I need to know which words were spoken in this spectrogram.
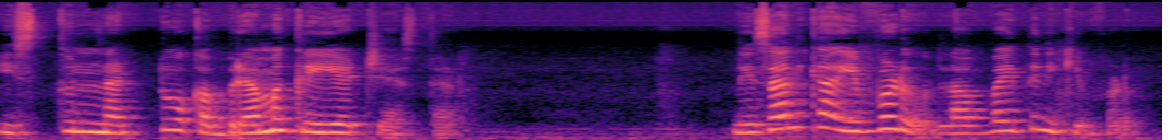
ఇస్తున్నట్టు ఒక భ్రమ క్రియేట్ చేస్తాడు. నిజానికి ఆ ఇవ్వడు. లవ్ అయితే నీకు ఇవ్వడు.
